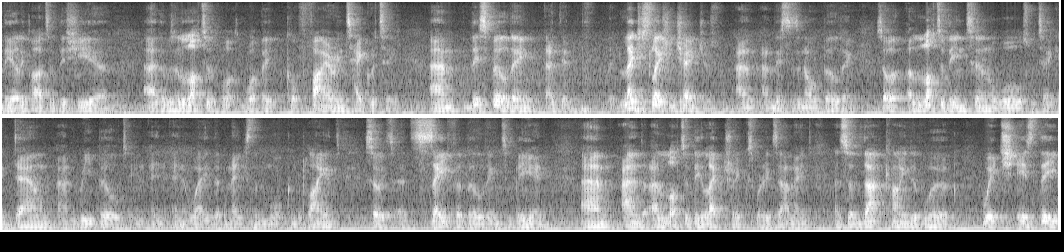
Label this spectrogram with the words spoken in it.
the early part of this year, uh, there was a lot of what, what they call fire integrity. Um, this building, uh, legislation changes, and, and this is an old building. So a lot of the internal walls were taken down and rebuilt in, in, in a way that makes them more compliant so it's a safer building to be in. Um, and a lot of the electrics were examined. And so that kind of work, which is the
